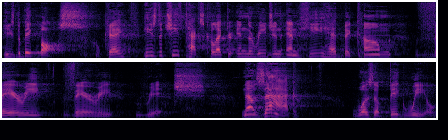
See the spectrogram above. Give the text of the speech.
He's the big boss, okay? He's the chief tax collector in the region, and he had become very, very rich. Now, Zach was a big wheel,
